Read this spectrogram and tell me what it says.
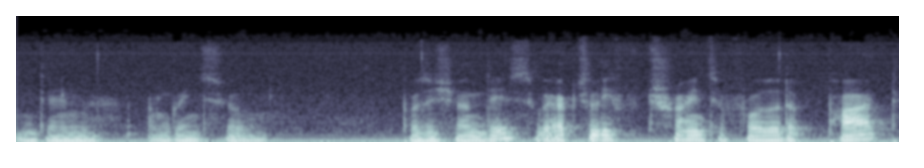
And then I'm going to position this. We're actually trying to follow the path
